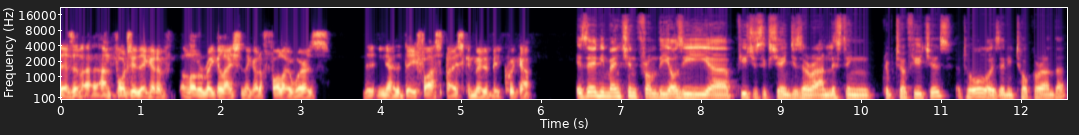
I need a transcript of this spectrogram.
there's a unfortunately they got a, a lot of regulation they got to follow, whereas the you know the DeFi space can move a bit quicker. Is there any mention from the Aussie uh, futures exchanges around listing crypto futures at all, or is there any talk around that?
